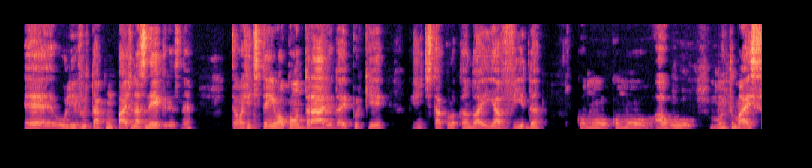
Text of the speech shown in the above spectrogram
é, o livro está com páginas negras, né? Então a gente tem o ao contrário, daí porque a gente está colocando aí a vida como, como algo muito mais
